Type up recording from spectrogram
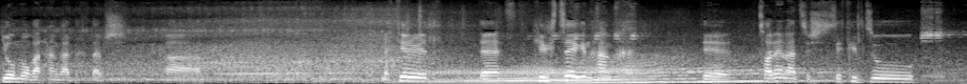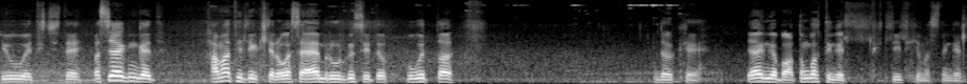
юу муугаар хангаад тахтаа биш. А материал тэ хэрэгцээг нь хангах. Тэ цорын ганц биш сэтгэл зүй юу гэдэг ч тэ бас яг ингээд хамаат хэлийг гэхэлэр угаасаа амар өргөн сэдв. Бүгд окей. Яг ингээд бодонгот ингээд хэлэх юм бас ингээд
